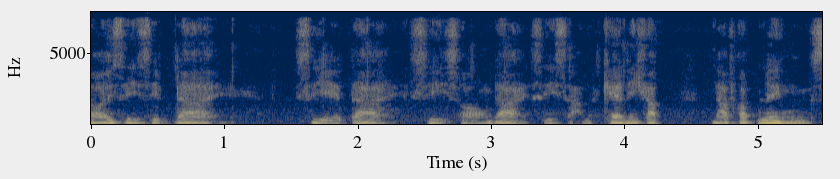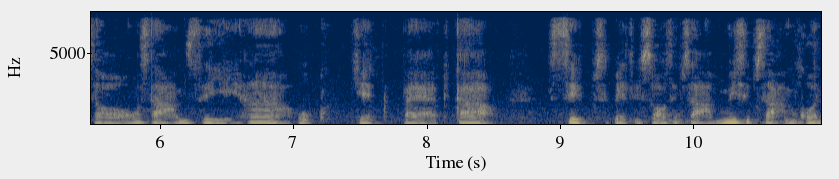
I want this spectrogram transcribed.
ร้อยสี่สิบได้สี่เอ็ดได้สี่สองได้สี่สามแค่นี้ครับ นับครับหนึ่งสองสามสี่ห้าหกเจ็ดแปดเก้าสิบสิบเอ็ดสิบสองสิบสามมีสิบสามคน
